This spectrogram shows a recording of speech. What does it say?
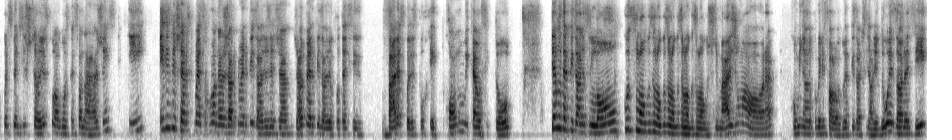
acontecimentos estranhos com alguns personagens, e esses mistérios começam a rodar já no primeiro episódio, já, já no primeiro episódio acontece várias coisas, porque, como o Mikael citou, temos episódios longos, longos, longos, longos, longos, longos, de mais de uma hora, combinando, como ele falou, no episódio final de 2 horas e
